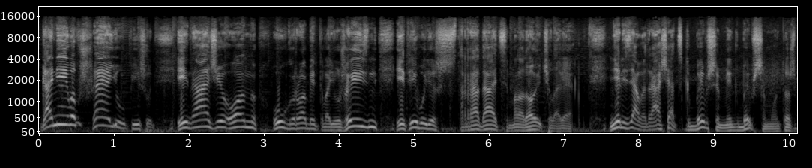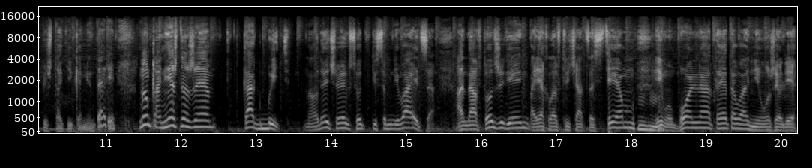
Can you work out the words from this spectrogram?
Гони его в шею, пишут, иначе он угробит твою жизнь, и ты будешь страдать, молодой человек. Нельзя возвращаться к бывшим и к бывшему, он тоже пишет такие комментарии. Ну, конечно же, как быть? Молодой человек все-таки сомневается. Она в тот же день поехала встречаться с тем, ему больно от этого, неужели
